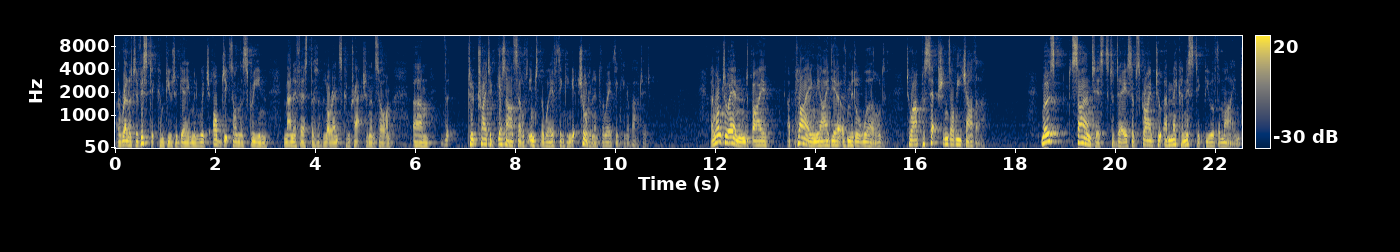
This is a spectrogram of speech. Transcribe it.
a relativistic computer game in which objects on the screen manifest the Lorentz contraction and so on, um, to try to get ourselves into the way of thinking, get children into the way of thinking about it. I want to end by applying the idea of middle world to our perceptions of each other. Most scientists today subscribe to a mechanistic view of the mind,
